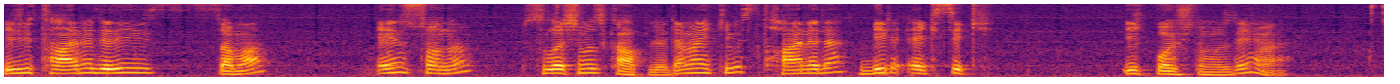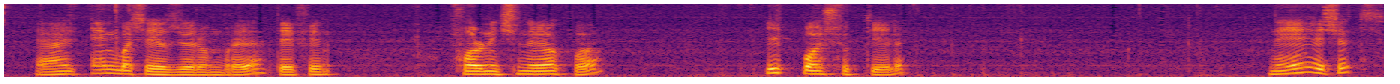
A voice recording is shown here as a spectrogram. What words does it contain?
Biz bir tane dediğimiz zaman en sonu slash'ımız kaplıyor. Demek ki biz taneden bir eksik ilk boşluğumuz değil mi? Yani en başa yazıyorum buraya. Def'in for'un içinde yok bu. İlk boşluk diyelim. Neye eşit?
